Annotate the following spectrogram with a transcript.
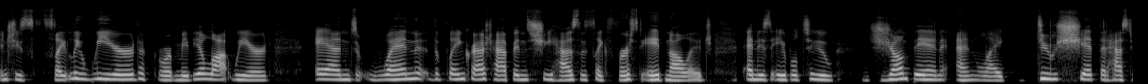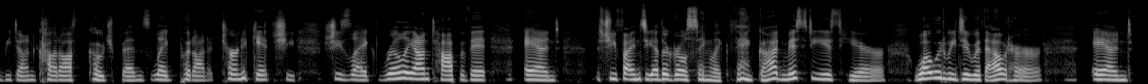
and she's slightly weird or maybe a lot weird. And when the plane crash happens, she has this like first aid knowledge and is able to jump in and like do shit that has to be done cut off coach ben's leg put on a tourniquet. She she's like really on top of it and she finds the other girls saying like thank god misty is here. What would we do without her? And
